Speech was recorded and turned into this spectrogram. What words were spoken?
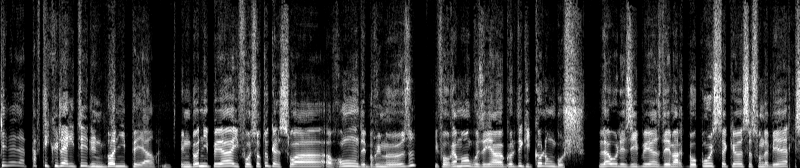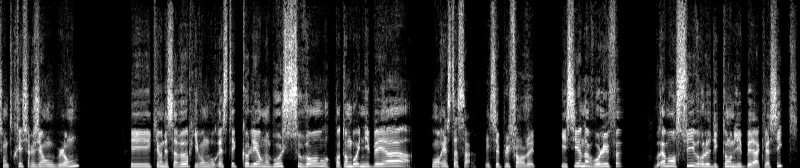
Quelle est la particularité d'une bonne IPA Une bonne IPA, il faut surtout qu'elle soit ronde et brumeuse. Il faut vraiment que vous ayez un côté qui colle en bouche. Là où les IPA se démarquent beaucoup, c'est que ce sont des bières qui sont très chargées en blond et qui ont des saveurs qui vont vous rester collées en bouche. Souvent, quand on boit une IPA, on reste à ça. On ne sait plus changer. Ici, on a voulu vraiment suivre le dicton de l'IPA classique.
